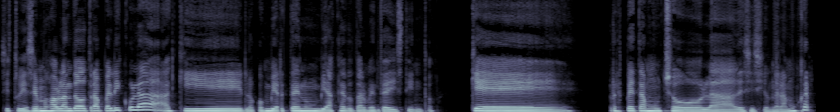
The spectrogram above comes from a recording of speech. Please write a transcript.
Si estuviésemos hablando de otra película, aquí lo convierte en un viaje totalmente distinto, que respeta mucho la decisión de la mujer.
